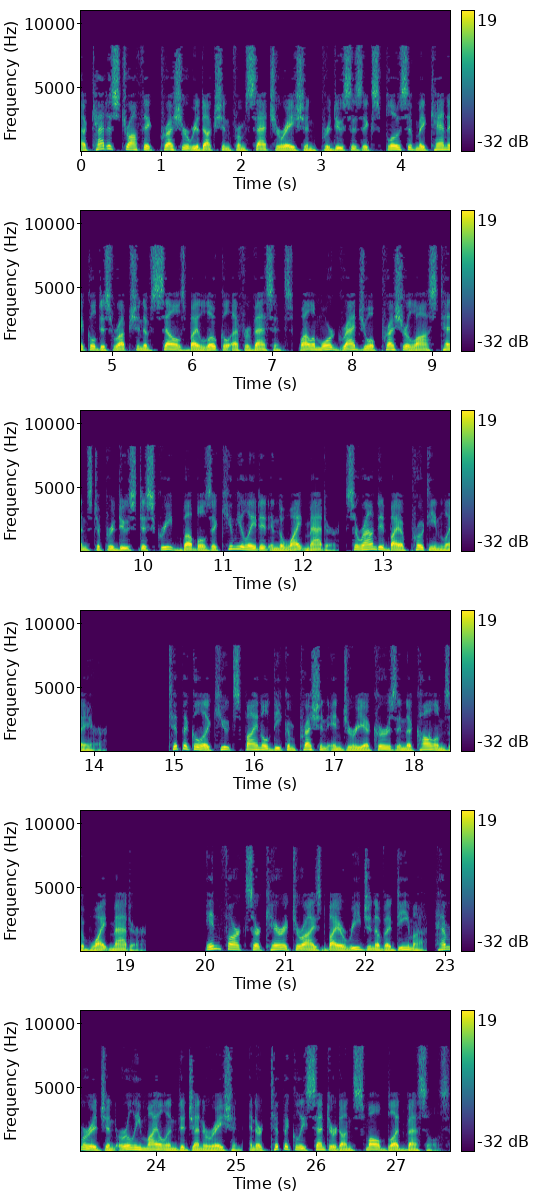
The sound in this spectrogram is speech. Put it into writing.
A catastrophic pressure reduction from saturation produces explosive mechanical disruption of cells by local effervescence, while a more gradual pressure loss tends to produce discrete bubbles accumulated in the white matter, surrounded by a protein layer. Typical acute spinal decompression injury occurs in the columns of white matter. Infarcts are characterized by a region of edema, hemorrhage and early myelin degeneration, and are typically centered on small blood vessels.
